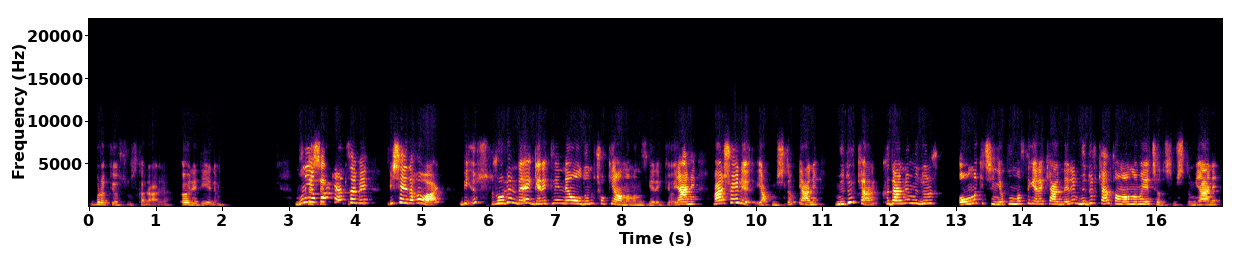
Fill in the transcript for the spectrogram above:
bırakıyorsunuz kararı. Öyle diyelim. Bunu yaparken tabii bir şey daha var. Bir üst rolün de gerekliliğin ne olduğunu çok iyi anlamanız gerekiyor. Yani ben şöyle yapmıştım. Yani müdürken kıdemli müdür olmak için yapılması gerekenleri müdürken tamamlamaya çalışmıştım. Yani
